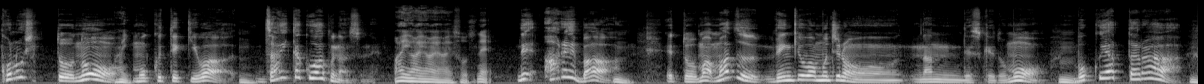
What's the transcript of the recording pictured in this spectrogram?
この人のはい。目的はうん。在宅ワークなんですよね。はいはいはいはいそうですねであれば、うん。えっとまあ、まず勉強はもちろんなんですけども、うん。僕やったら、うん。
